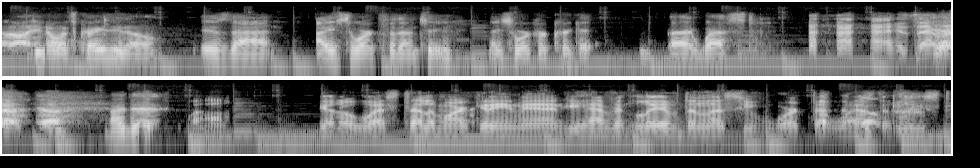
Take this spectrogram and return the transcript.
Oh, you know what's crazy though is that I used to work for them too. I used to work for Cricket at West. Is that yeah, right? yeah, I did. Wow. Good old West telemarketing, man. You haven't lived unless you've worked at West at least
